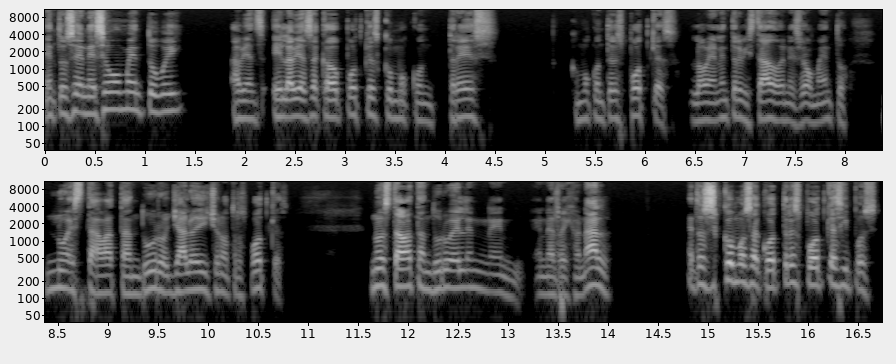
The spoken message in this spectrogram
Entonces, en ese momento, güey, habían, él había sacado podcast como con tres, como con tres podcasts. Lo habían entrevistado en ese momento. No estaba tan duro, ya lo he dicho en otros podcasts. No estaba tan duro él en, en- en el regional. Entonces, como sacó tres podcasts y pues,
